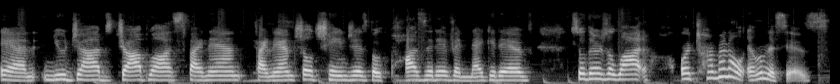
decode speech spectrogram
and new jobs, job loss, finan- financial changes, both positive and negative. So there's a lot or terminal illnesses.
